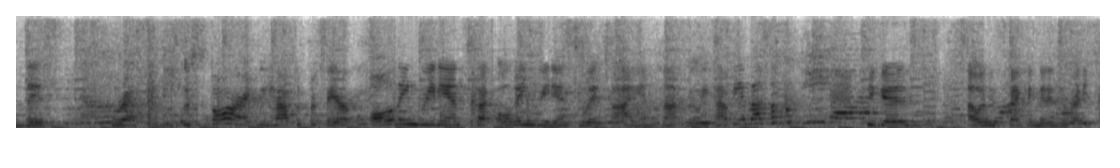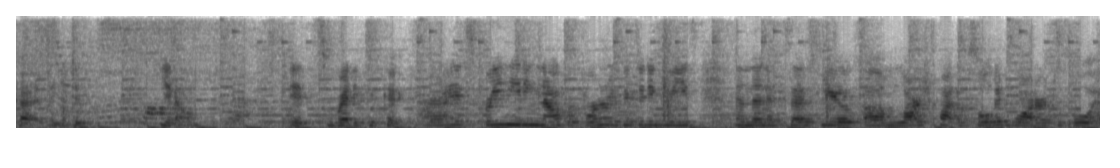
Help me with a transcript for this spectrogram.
this recipe. To start, we have to prepare all the ingredients, cut all the ingredients, which I am not really happy about because I was expecting that it's already cut and you just, you know, it's ready to cook. All right, it's preheating now for 450 degrees. And then it says here, um, large pot of salted water to boil.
